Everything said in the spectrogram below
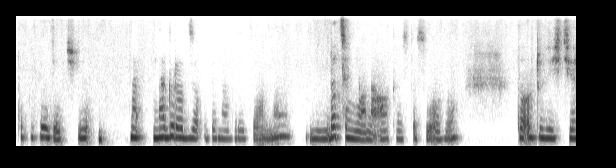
to powiedzieć, nagrodzo, wynagrodzona, doceniona, o to jest to słowo, to oczywiście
